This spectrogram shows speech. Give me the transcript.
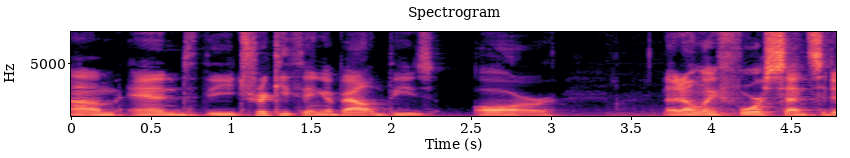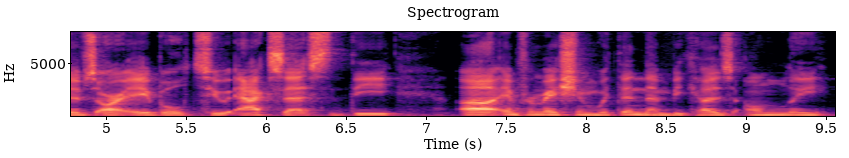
Um, and the tricky thing about these are that only force sensitives are able to access the uh, information within them because only,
